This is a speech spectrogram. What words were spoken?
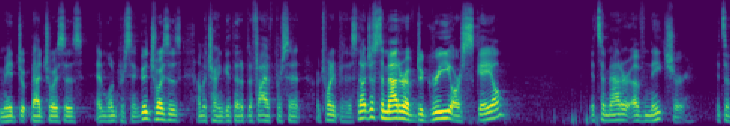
made bad choices and 1% good choices. I'm going to try and get that up to 5% or 20%. It's not just a matter of degree or scale, it's a matter of nature. It's a,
